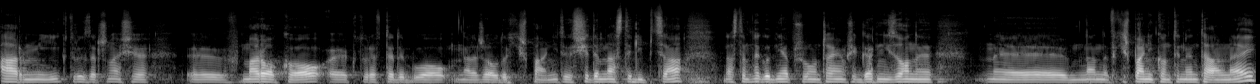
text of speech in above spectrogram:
armii, który zaczyna się Maroko, e, które wtedy było, należało do Hiszpanii. To jest 17 lipca. Następnego dnia przyłączają się garnizony e, w Hiszpanii kontynentalnej e,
